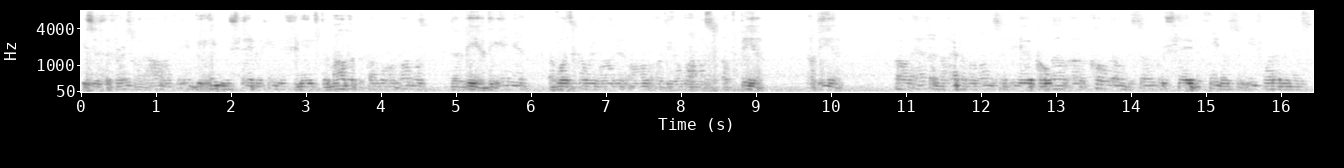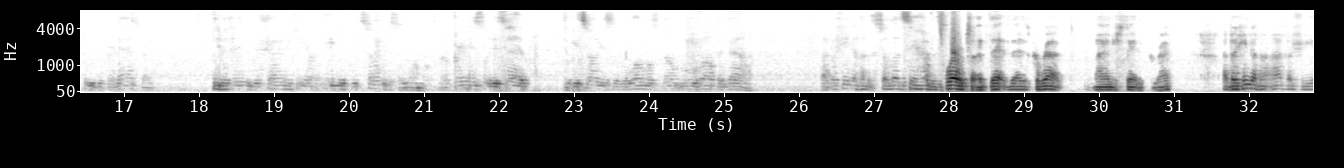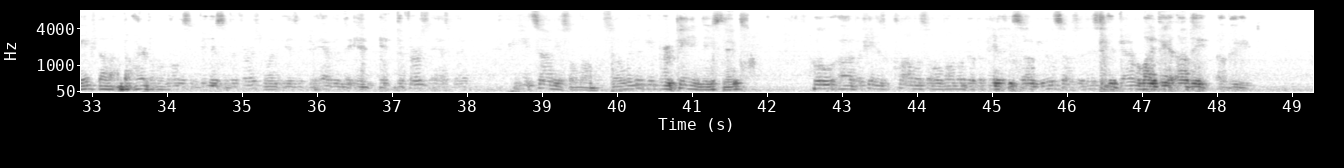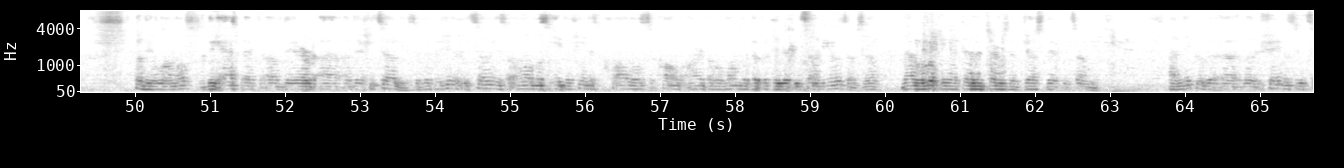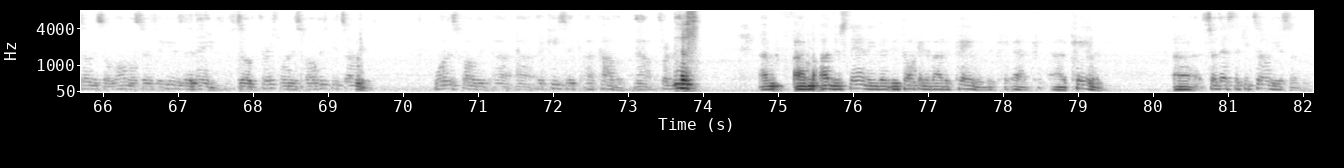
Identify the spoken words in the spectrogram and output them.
he says the first one, Aleph, being Mushtebechin, Shiyech, the Malda, become Olamas, the Bia, the Indian of what's going on in all of the Olamas of Bia, of Bia. Called Echad, Mahaib, Olamas, of Bia, Kolel, Kolel, the Sofu, Shtebechin, so each one of them has two different aspects. He became the Bishani, Ki, Indian uh, Kitsonis, Olamas. Now, previously he said, the Kitsonis of Olamas don't move up and down. Uh, so let's see how this works, if that, that is correct my understanding, correct? So the first one is that you have in the in, in the first aspect, So we're going to keep repeating these things. Who uh, is So this is the general idea of the of the of the Olamos, the aspect of their uh, of their Chitzonius. So the Bechina Chitzonius Olamos he Bechinas Klalos Kol Ard Olamo the Bechina Chitzonius. So now we're looking at them in terms of just their Chitzonius. Uh, Niku uh, the Shemus Chitzonius Olamos says that here's the name. So the first one is called his Chitzonius. One is called uh, uh, Akisik Akava. Now from this. I'm, I'm understanding that you're talking about a Kalin, the uh, Kalin. Uh, so that's the Kitzonius of it.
